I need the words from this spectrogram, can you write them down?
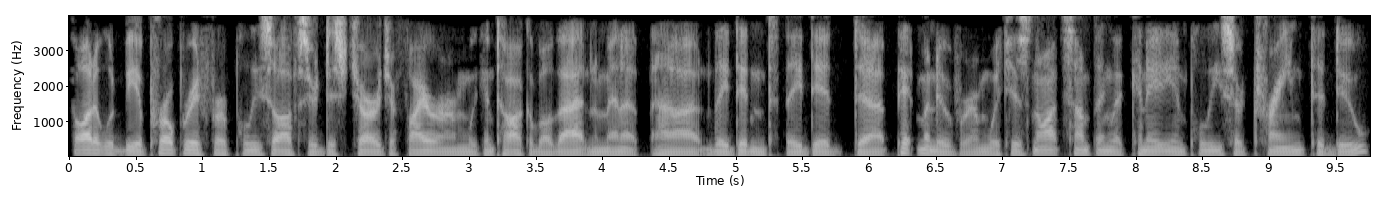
thought it would be appropriate for a police officer to discharge a firearm. We can talk about that in a minute. Uh, they didn't. They did uh, pit maneuver him, which is not something that Canadian police are trained to do.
